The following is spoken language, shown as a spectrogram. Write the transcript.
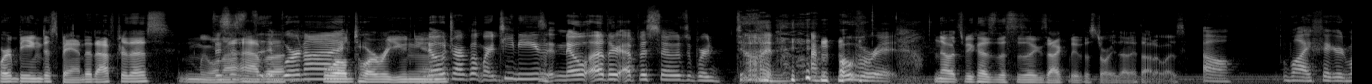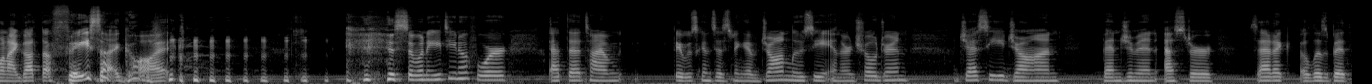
we're being disbanded after this. We will This not is have a we're not- world tour reunion. No chocolate martinis, no other episodes. We're done. I'm over it. no, it's because this is exactly the story that I thought it was. Oh, well, I figured when I got the face I got. so in 1804, at that time, it was consisting of John, Lucy, and their children Jesse, John, Benjamin, Esther, Zadok, Elizabeth,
